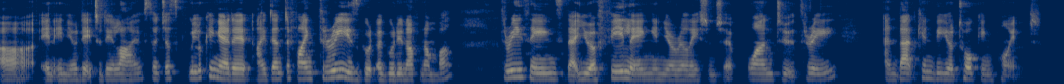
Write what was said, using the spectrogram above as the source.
uh, in, in your day to day life. So just looking at it, identifying three is good, a good enough number. Three things that you are feeling in your relationship. One, two, three, and that can be your talking point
